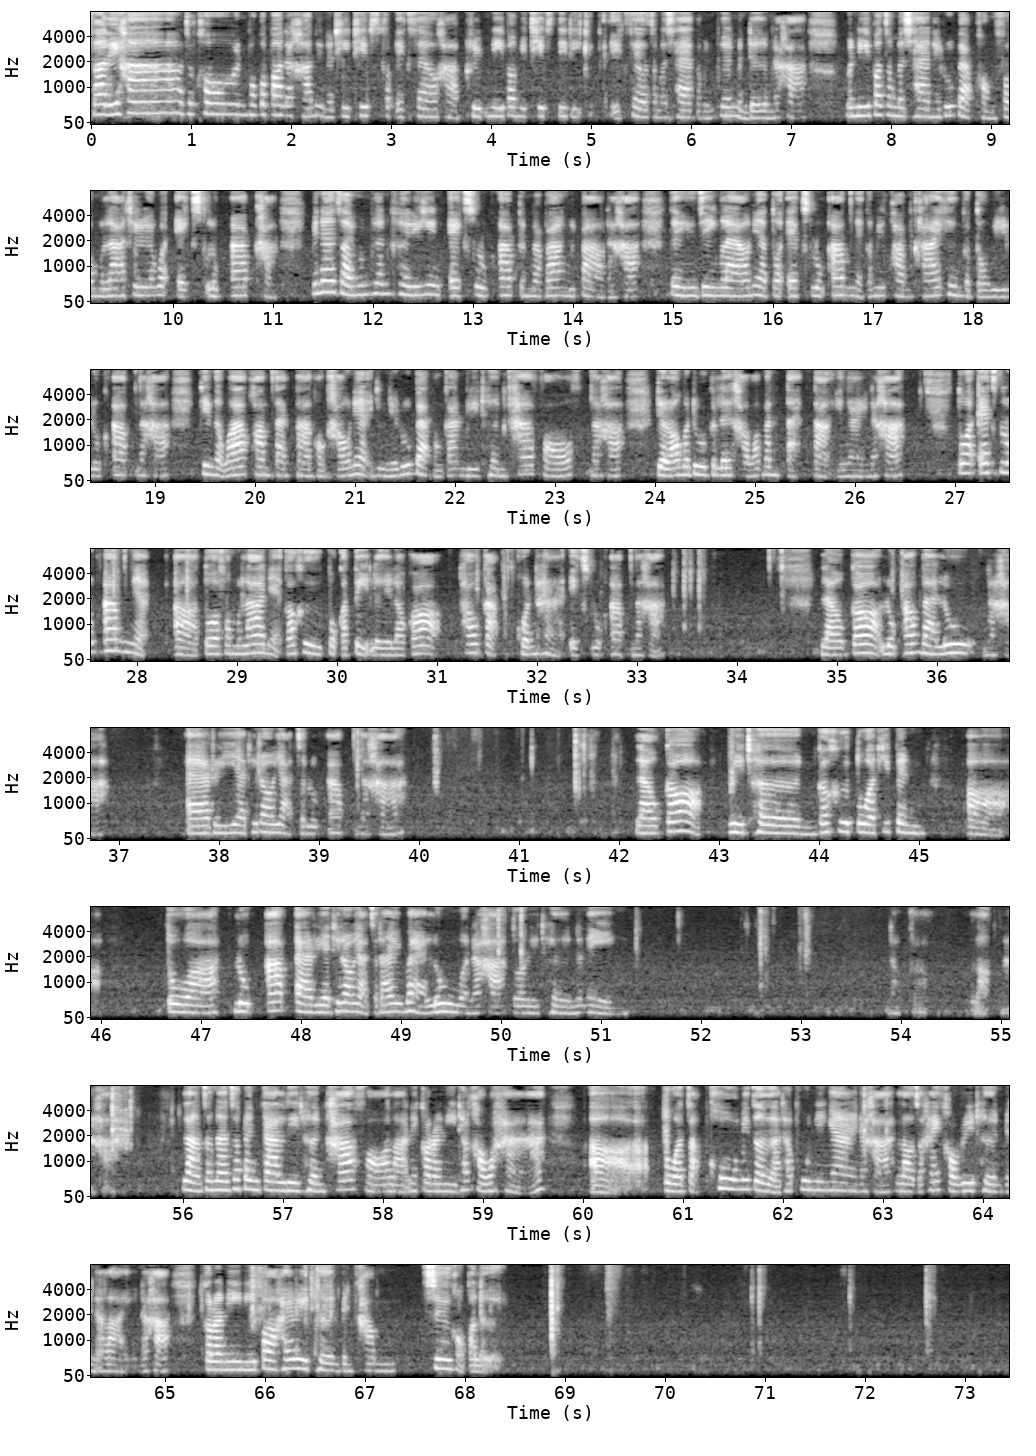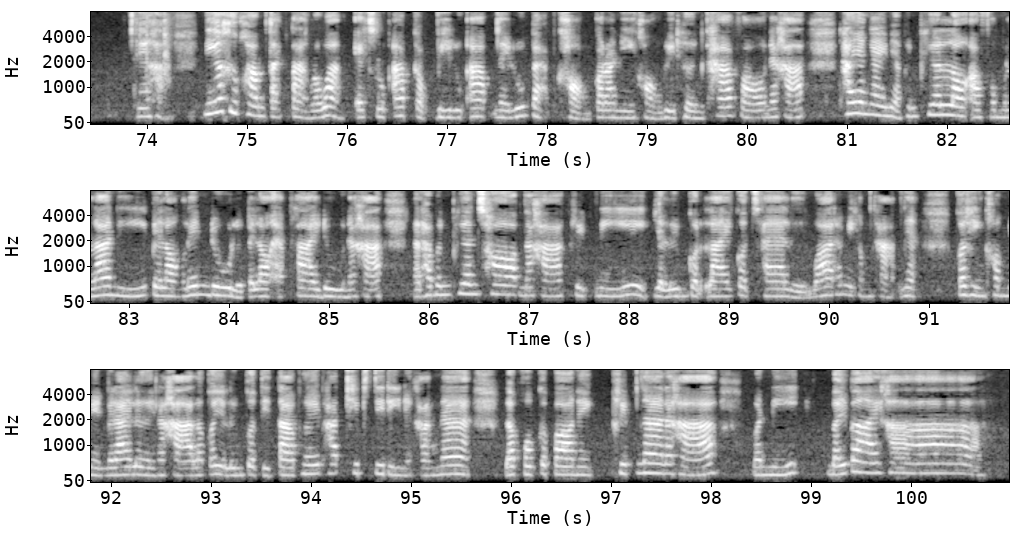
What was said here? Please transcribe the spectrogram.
สวัสดีค่ะ ทุกคนพบกับปอนนะคะ1นาทีทิปส์กับ Excel ค่ะ คลิปนี้ปอนมีทิปส์ดีๆเกี่ยวกับ Excel จะมาแชร์กับเพื่อนๆเหมือนเดิมนะคะ วันนี้ปอนจะมาแชร์ในรูปแบบของฟอร์มูลาที่เรียกว่า x lookup ค่ะ ไม่แน่ใจเพื่อนๆเคยได้ยิน x lookup กันมาบ้างหรือเปล่านะคะ แต่จริงๆแล้วเนี่ยตัว x lookup เนี่ยก็มีความคล้ายคลึงกับตัว v lookup นะคะเพียงแต่ว่าความแตกต่างของเขาเนี่ยอยู่ในรูปแบบของการ return ค่า false นะคะ เดี๋ยวเรามาดูกันเลยค่ะว่ามันแตกต่างยังไงนะคะ ตัว x lookup เนี่ย ตัวฟอร์มูลาเนี่ยก็คือปกติเลยแล้วก็เท่ากับค้นหา x lookup นะคะ แล้วก็ lookup value นะคะ area ที่เราอยากจะ lookup นะคะ แล้วก็ return ก็คือตัวที่เป็นตัว lookup area ที่เราอยากจะได้ value นะคะ ตัว return นั่นเอง แล้วก็ log นะคะ หลังจากนั้นจะเป็นการรีเทิร์นค่าฟอละในกรณีถ้าเขาหาตัวจับคู่ไม่เจอถ้าพูดง่ายๆนะคะ เราจะให้เขารีเทิร์นเป็นอะไรนะคะ กรณีนี้ปอให้รีเทิร์นเป็นคำชื่อของปอเลย นี่ค่ะ นี่ก็คือความแตกต่างระหว่าง x lookup กับ v lookup ในรูปแบบของกรณีของ return ค่า false นะคะ ถ้ายังไงเนี่ยเพื่อนๆลองเอาฟอร์มูลานี้ไปลองเล่นดูหรือไปลอง apply ดูนะคะ แล้วถ้าเพื่อนๆชอบนะคะ คลิปนี้อย่าลืมกดไลค์กดแชร์ หรือว่าถ้ามีคำถามเนี่ย ก็ทิ้งคอมเมนต์ไว้ได้เลยนะคะ แล้วก็อย่าลืมกดติดตามเพื่อให้พลาดทิปส์ดีๆในครั้งหน้า แล้วพบกับปอในคลิปหน้านะคะ วันนี้บ๊ายบายค่ะ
